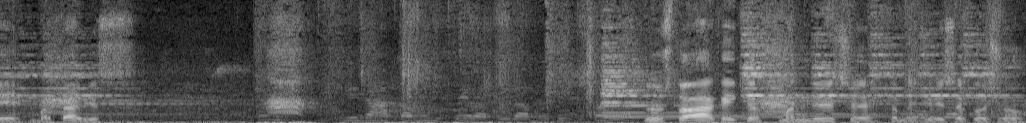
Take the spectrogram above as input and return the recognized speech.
એ બતાવીશ. દોસ્તો, આ કંઈક મંદિર છે, તમે જોઈ શકો છો.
